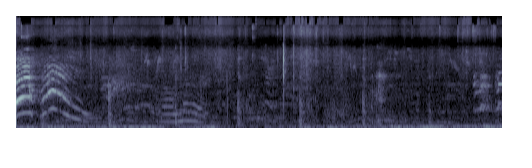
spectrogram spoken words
ఏహే. ఎదురు కన్నా చెరి ఏంటది కన్నా ఇక్కడ చూడు చెరి హాయ్ హాయ్ గైస్ ఇక అన్ని ఆ స్వీట్ అయితే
